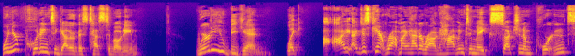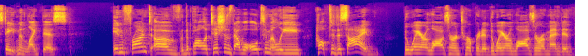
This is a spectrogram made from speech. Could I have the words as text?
When you're putting together this testimony, where do you begin? Like, I, I just can't wrap my head around having to make such an important statement like this in front of the politicians that will ultimately help to decide the way our laws are interpreted, the way our laws are amended,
